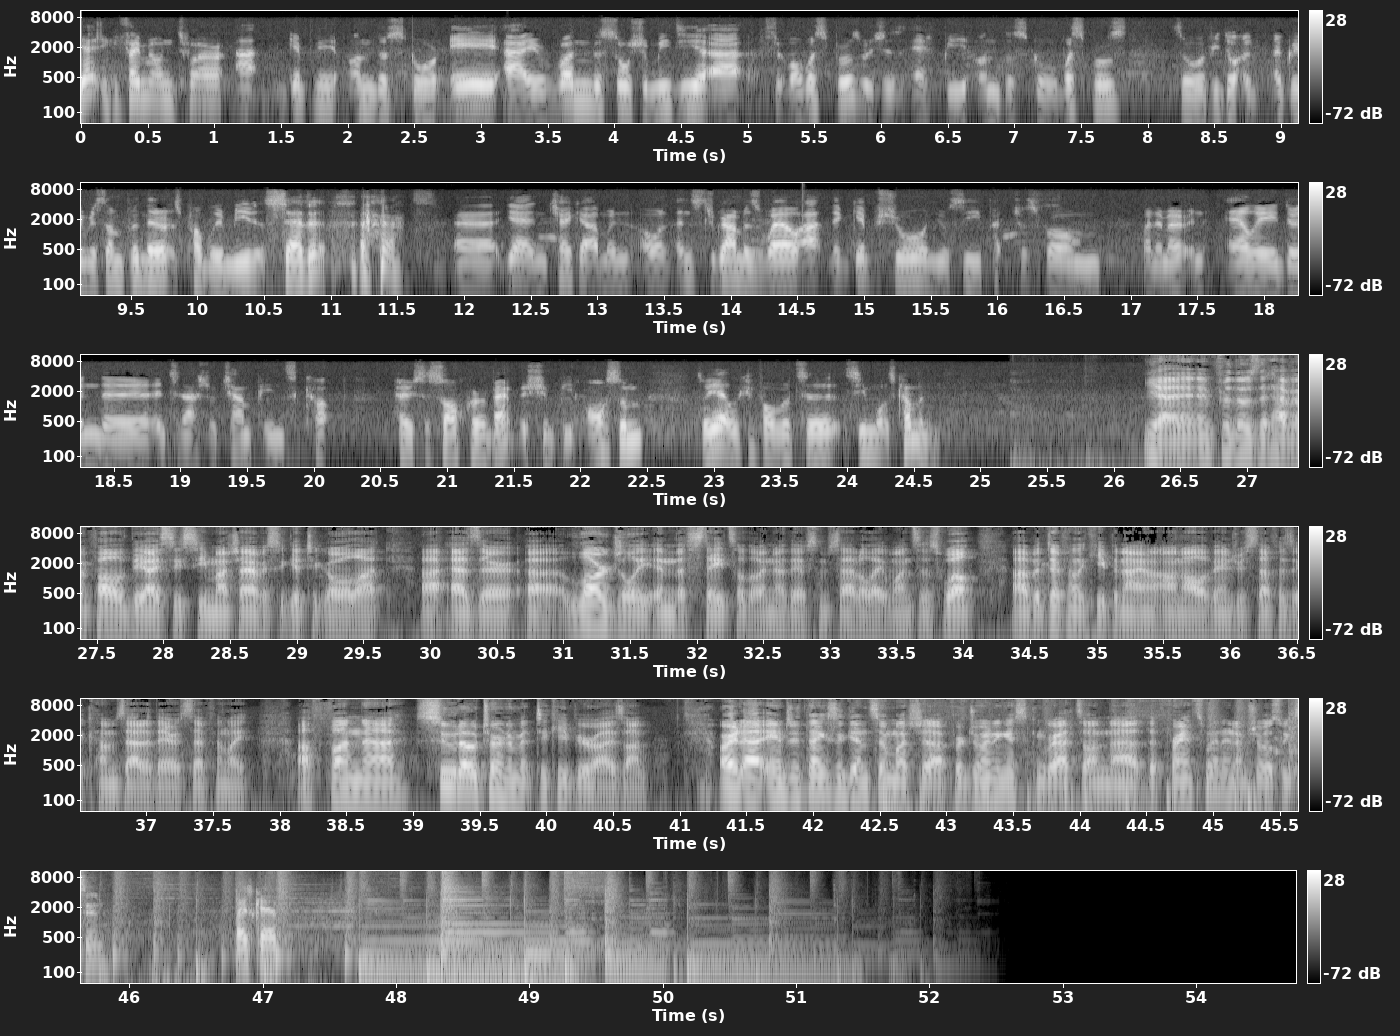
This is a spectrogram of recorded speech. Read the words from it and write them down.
Yeah, you can find me on Twitter at Gibney underscore A. I run the social media at Football Whispers, which is FB underscore Whispers. So if you don't agree with something there, it's probably me that said it. uh, yeah, and check out on, on Instagram as well at the Gib Show, and you'll see pictures from when I'm out in LA doing the International Champions Cup House of Soccer event, which should be awesome. So yeah, looking forward to seeing what's coming. Yeah, and for those that haven't followed the ICC much, I obviously get to go a lot uh, as they're uh, largely in the States, although I know they have some satellite ones as well. Uh, but definitely keep an eye on, on, all of Andrew's stuff as it comes out of there. It's definitely a fun uh, pseudo tournament to keep your eyes on. All right, uh, Andrew, thanks again so much uh, for joining us. Congrats on the France win, and I'm sure we'll speak soon. Thanks, Kev.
